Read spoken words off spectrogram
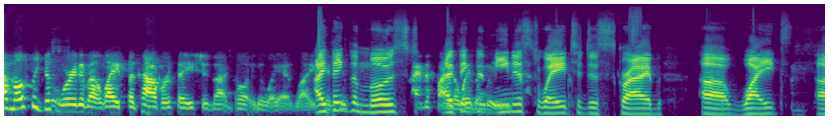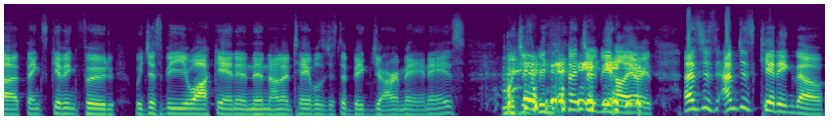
I'm mostly just worried about like the conversation not going the way I'd like. I think the most trying to find I a way think the meanest way to describe uh, white uh, Thanksgiving food would just be you walk in and then on a table is just a big jar of mayonnaise, which would be which would be hilarious. That's just I'm just kidding though.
